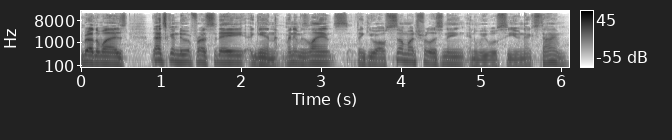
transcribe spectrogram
But otherwise, that's going to do it for us today. Again, my name is Lance. Thank you all so much for listening, and we will see you next time.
